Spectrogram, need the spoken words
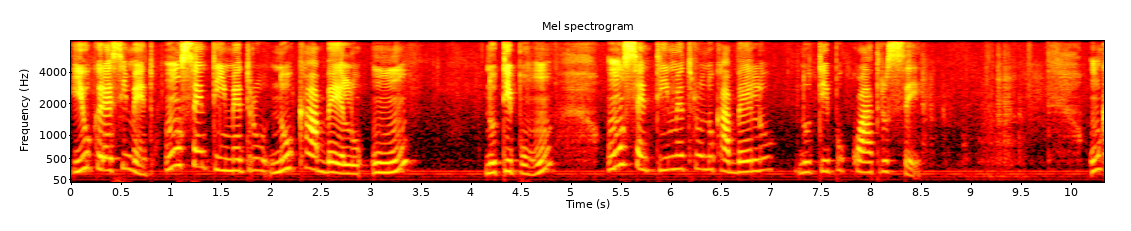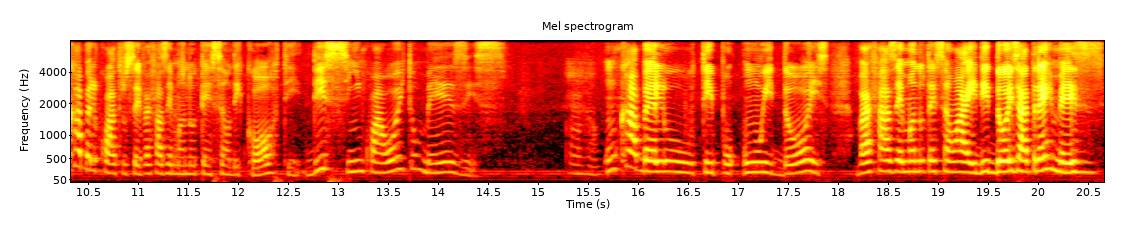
e o crescimento? Um centímetro no cabelo 1, no tipo 1, um centímetro no cabelo no tipo 4C. Um cabelo 4C vai fazer manutenção de corte de 5 a 8 meses. Uhum. Um cabelo tipo 1 e 2 vai fazer manutenção aí de 2 a 3 meses.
